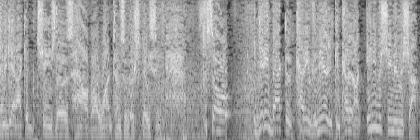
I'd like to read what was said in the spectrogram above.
and again, I could change those however I want in terms of their spacing. So, getting back to cutting veneer, you can cut it on any machine in the shop.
